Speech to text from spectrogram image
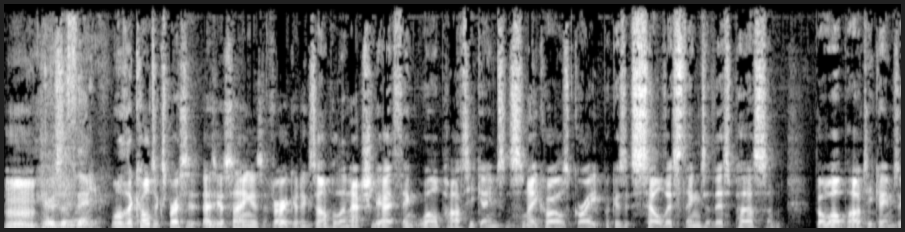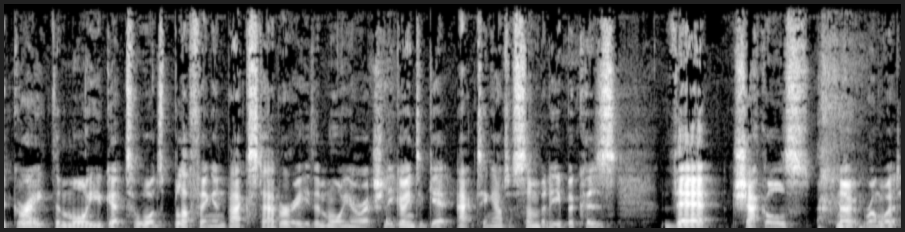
Uh, here's the thing. Well, the Colt Express, is- as you're saying, is a very good example. And actually, I think while party games and Snake oil is great because it's sell this thing to this person. But while party games are great, the more you get towards bluffing and backstabbery, the more you're actually going to get acting out of somebody because their shackles, no, wrong word,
